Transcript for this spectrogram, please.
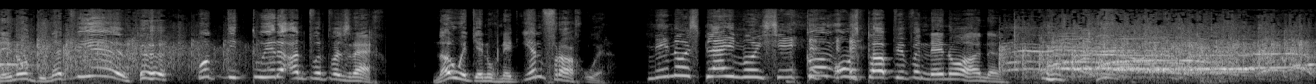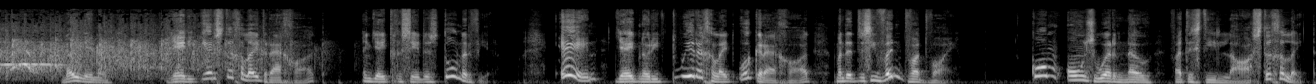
Neno doen dit weer. Ook die tweede antwoord was reg. Nou het jy nog net een vraag oor. Neno is bly, Moshi. Kom ons klap weer vir Neno hande. Nou Neno, jy het die eerste geluid reg gehad en jy het gesê dis donder weer. En jy het nou die tweede geluid ook reg gehad, want dit is die wind wat waai. Kom ons hoor nou wat is die laaste geluid.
